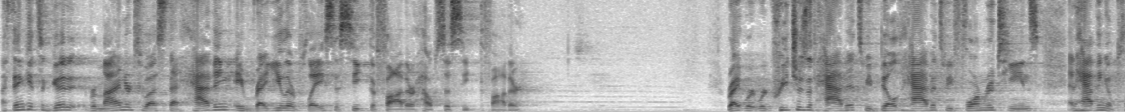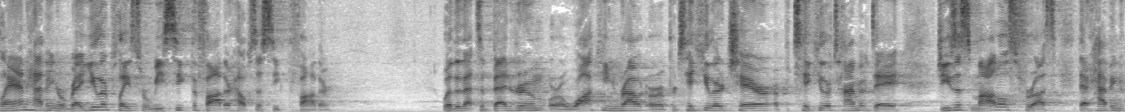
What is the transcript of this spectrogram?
I think it's a good reminder to us that having a regular place to seek the Father helps us seek the Father right? We're, we're, creatures of habits. We build habits, we form routines, and having a plan, having a regular place where we seek the Father helps us seek the Father. Whether that's a bedroom or a walking route or a particular chair, a particular time of day, Jesus models for us that having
